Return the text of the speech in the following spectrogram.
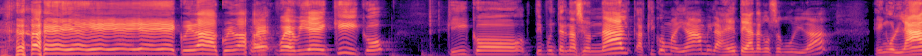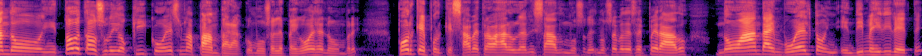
cuidado, cuidado. Pues, pues, bien, Kiko, Kiko tipo internacional, aquí con Miami la gente anda con seguridad. En Orlando, en todo Estados Unidos, Kiko es una pámpara, como se le pegó ese nombre. ¿Por qué? Porque sabe trabajar organizado, no se, no se ve desesperado, no anda envuelto en, en dimes y diretes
